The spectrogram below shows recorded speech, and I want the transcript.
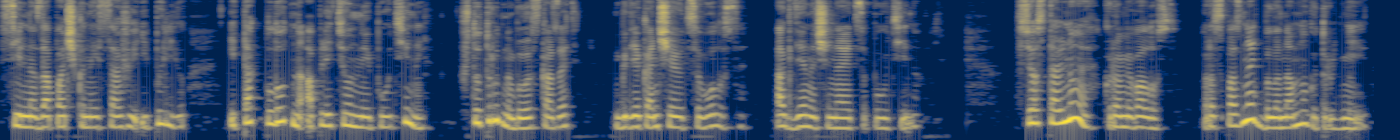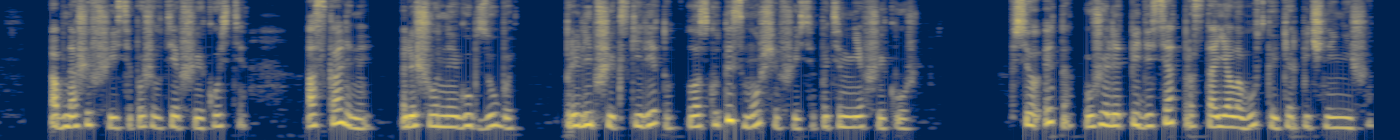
сильно запачканные сажей и пылью, и так плотно оплетенные паутиной, что трудно было сказать, где кончаются волосы, а где начинается паутина. Все остальное, кроме волос, распознать было намного труднее. Обнажившиеся пожелтевшие кости, оскаленные, лишённые губ зубы, прилипшие к скелету лоскуты сморщившейся, потемневшей кожи. Все это уже лет пятьдесят простояло в узкой кирпичной нише.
